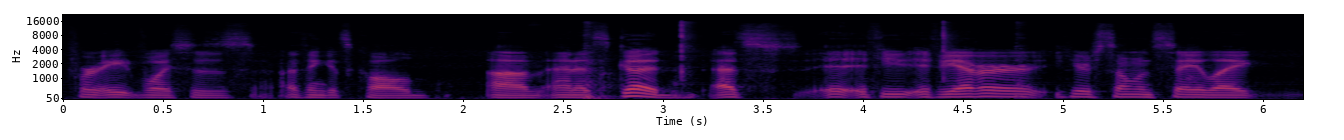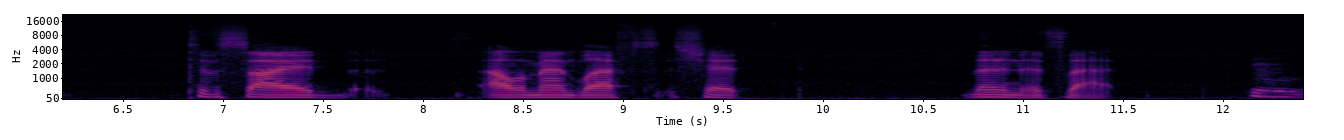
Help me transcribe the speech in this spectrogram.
for eight voices i think it's called um, and it's good that's if you if you ever hear someone say like to the side allemande left shit then it's that Mm.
